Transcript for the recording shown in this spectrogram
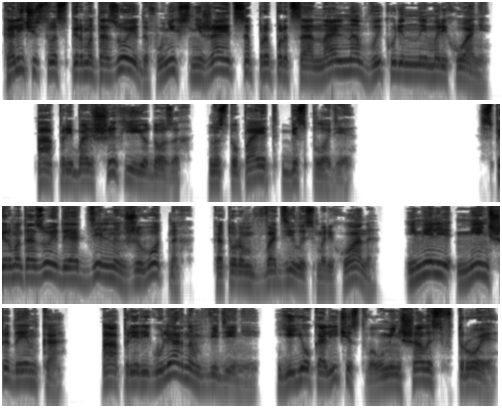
Количество сперматозоидов у них снижается пропорционально выкуренной марихуане, а при больших ее дозах наступает бесплодие. Сперматозоиды отдельных животных, которым вводилась марихуана, имели меньше ДНК, а при регулярном введении ее количество уменьшалось втрое.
